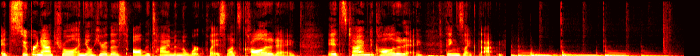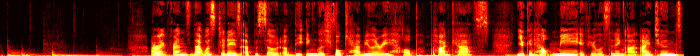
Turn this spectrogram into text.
It's supernatural, and you'll hear this all the time in the workplace. Let's call it a day. It's time to call it a day. Things like that. All right, friends, that was today's episode of the English Vocabulary Help podcast. You can help me if you're listening on iTunes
